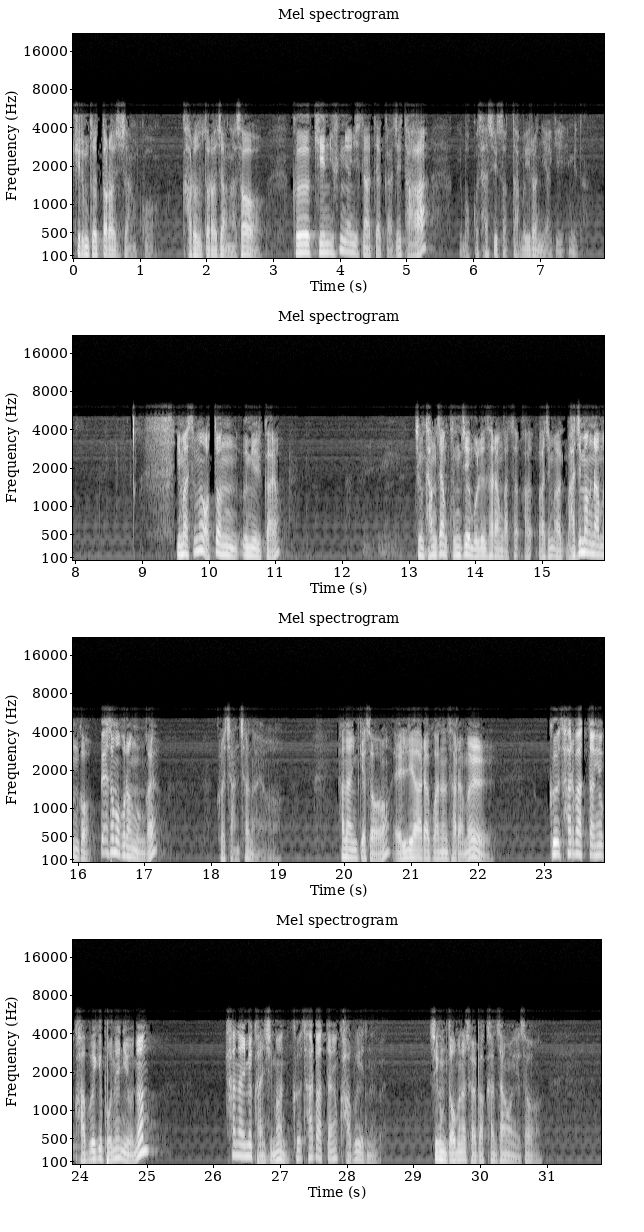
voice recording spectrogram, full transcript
기름도 떨어지지 않고 가루도 떨어지지 않아서 그 긴 흉년이 지날 때까지 다 먹고 살 수 있었다. 뭐 이런 이야기입니다. 이 말씀은 어떤 의미일까요? 지금 당장 궁지에 몰린 사람 같아 마지막 마지막 남은 거 뺏어 먹으라는 건가요? 그렇지 않잖아요. 하나님께서 엘리야라고 하는 사람을 그 사르밧 땅의 과부에게 보낸 이유는 하나님의 관심은 그 사르밧 땅의 과부에 있는 거예요. 지금 너무나 절박한 상황에서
